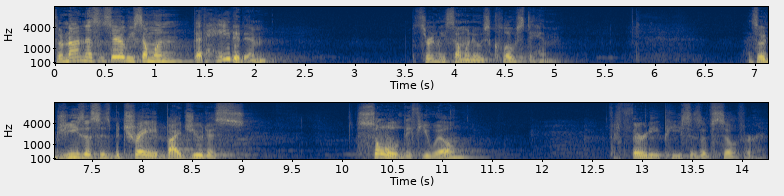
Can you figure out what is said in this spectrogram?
So, not necessarily someone that hated him, but certainly someone who was close to him. And so Jesus is betrayed by Judas, sold, if you will, for 30 pieces of silver.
